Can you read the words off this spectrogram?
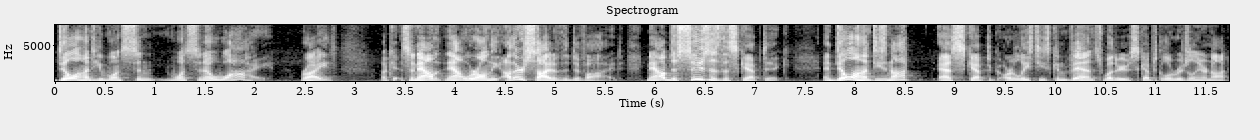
Dillahunty wants to wants to know why, right? Okay, so now now we're on the other side of the divide. Now D'Souza's the skeptic, and Dillahunty's not as skeptical, or at least he's convinced. Whether he was skeptical originally or not,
